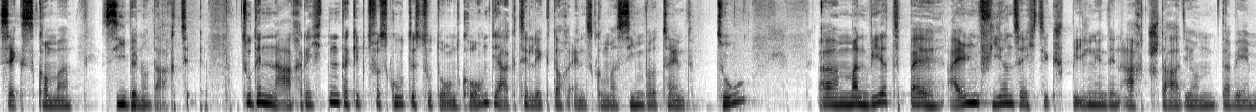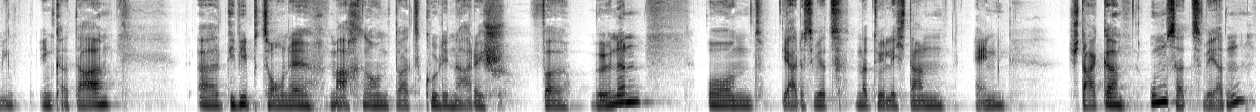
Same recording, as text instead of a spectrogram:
6,87. Zu den Nachrichten, da gibt es was Gutes zu Don Co. Die Aktie legt auch 1,7% zu. Äh, man wird bei allen 64 Spielen in den acht Stadien der WM in, in Katar äh, die VIP-Zone machen und dort kulinarisch verwöhnen. Und ja, das wird natürlich dann ein starker Umsatz werden.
